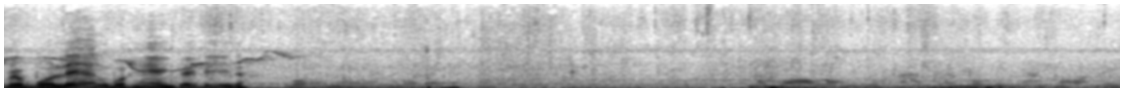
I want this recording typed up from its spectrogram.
แบบบ่แรงบ่แห้งจักดีนะบ่แห้งบ่อะไรอะคะน้ำหมอกลงอยู่หันมันบ่มีงานหอดเลย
